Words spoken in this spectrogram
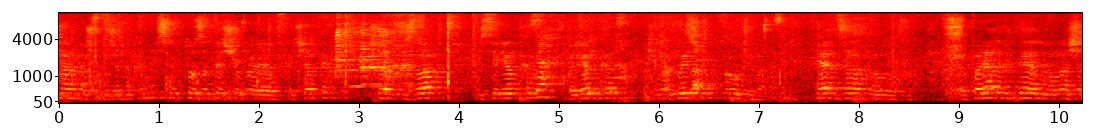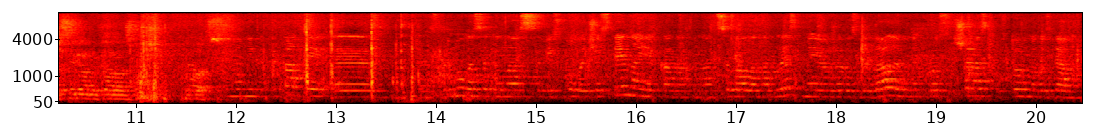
Починаємо нашу бюджетну комісію. Хто за те, щоб е, скачати? Шляпи за, Нестеренко, За. Поленко, Чернопильський, Рупіна. П'ять за голосу. Е, Порядок денний у нас зараз Ірина Михайловна озвучить. Будь ласка. Шановні депутати, е, звернулася до нас військова частина, яка на- надсилала нам лист, ми його вже розглядали, вони просять ще раз повторно розглянути.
